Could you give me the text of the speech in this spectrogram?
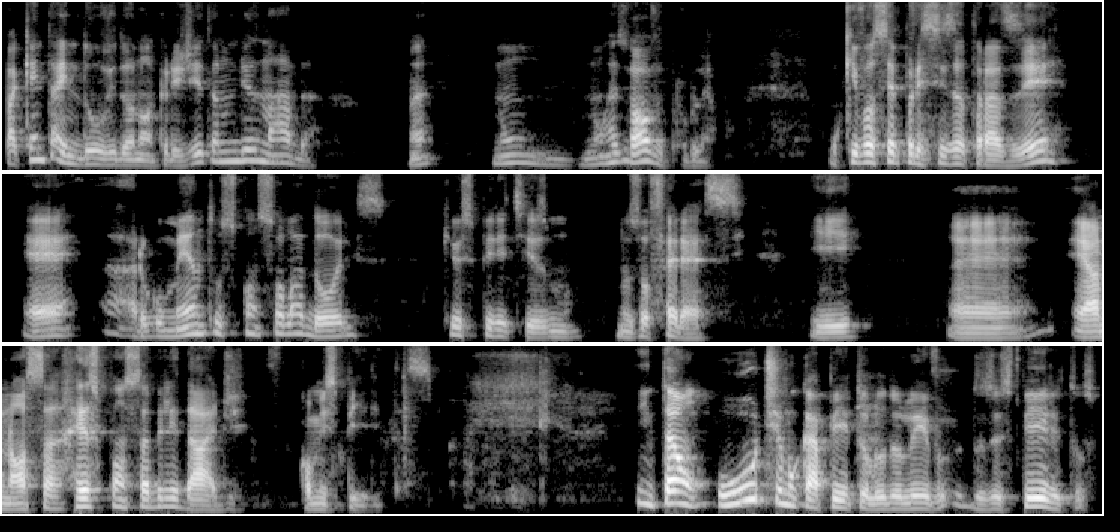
para quem está em dúvida ou não acredita, não diz nada. Né? Não, não resolve o problema. O que você precisa trazer é argumentos consoladores que o Espiritismo nos oferece. E é, é a nossa responsabilidade como espíritas. Então, o último capítulo do livro dos Espíritos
